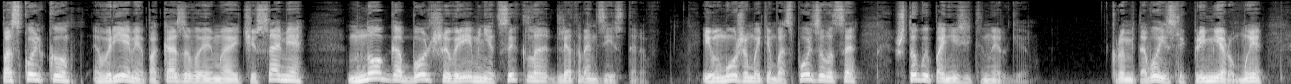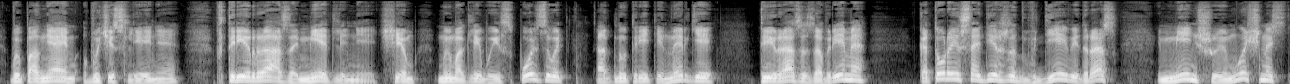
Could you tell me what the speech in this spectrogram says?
поскольку время, показываемое часами, много больше времени цикла для транзисторов, и мы можем этим воспользоваться, чтобы понизить энергию. Кроме того, если, к примеру, мы выполняем вычисления в три раза медленнее, чем мы могли бы использовать одну треть энергии три раза за время, которое содержит в девять раз меньшую мощность,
